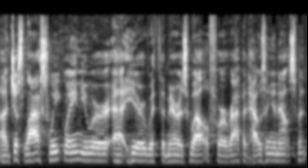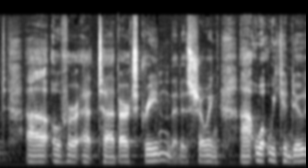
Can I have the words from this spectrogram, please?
Uh, just last week, Wayne, you were uh, here with the mayor as well for a rapid housing announcement uh, over at Barracks Green that is showing what we can do,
